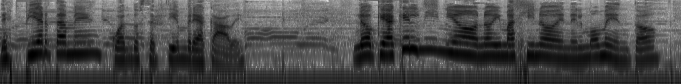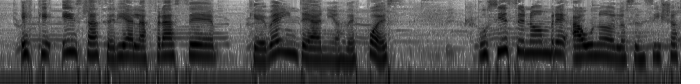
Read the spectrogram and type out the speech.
despiértame cuando septiembre acabe. Lo que aquel niño no imaginó en el momento es que esa sería la frase que 20 años después pusiese nombre a uno de los sencillos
